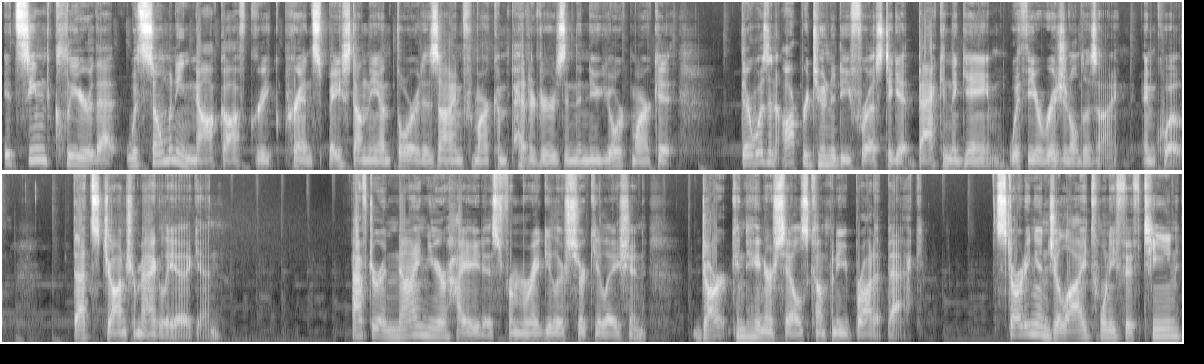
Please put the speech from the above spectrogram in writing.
it seemed clear that with so many knockoff Greek prints based on the Anthora design from our competitors in the New York market, there was an opportunity for us to get back in the game with the original design. End quote. That's John Tremaglia again. After a nine year hiatus from regular circulation, Dart Container Sales Company brought it back. Starting in July 2015,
